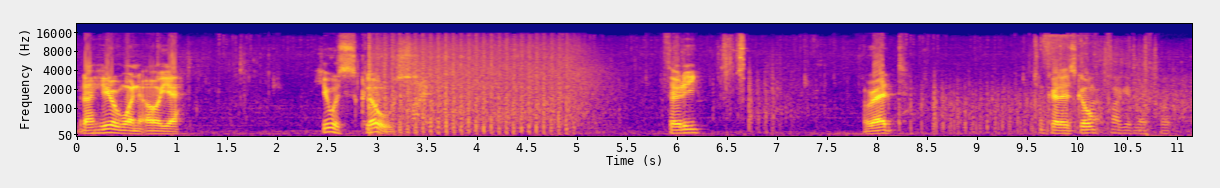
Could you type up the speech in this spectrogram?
But I hear one. Oh yeah. He was close. 30. Red. Okay, let's go. Fuck it, let's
